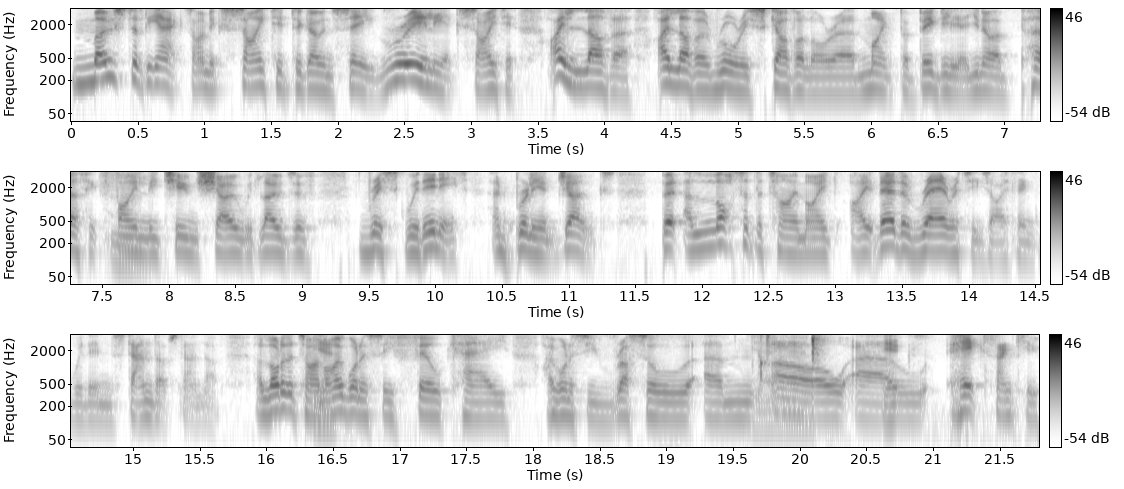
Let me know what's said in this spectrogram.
most of the acts i'm excited to go and see really excited i love a i love a rory scovel or a mike Birbiglia, you know a perfect finely tuned show with loads of risk within it and brilliant jokes but a lot of the time i, I they're the rarities i think within stand up stand up a lot of the time Yeah. i want to see phil kay i want to see russell um oh uh, Hicks. Hicks, thank you.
